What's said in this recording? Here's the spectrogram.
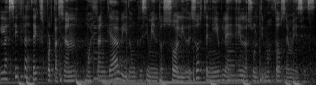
Las cifras de exportación muestran que ha habido un crecimiento sólido y sostenible en los últimos 12 meses,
